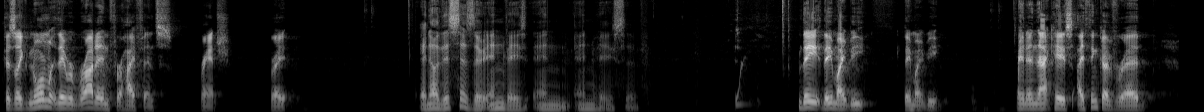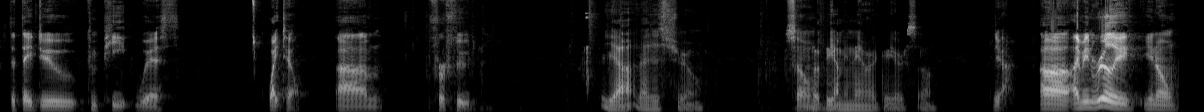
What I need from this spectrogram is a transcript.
Because like normally they were brought in for high fence ranch, right? And no, this says they're invas- in- invasive. They they might be, they might be, and in that case, I think I've read that they do compete with whitetail um, for food. Yeah, that is true. So But the, I mean, they are deer, so yeah, uh, I mean, really, you know,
